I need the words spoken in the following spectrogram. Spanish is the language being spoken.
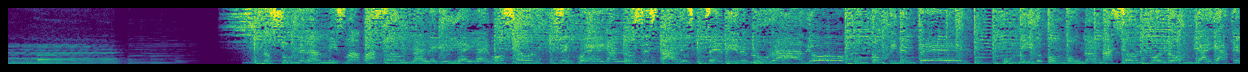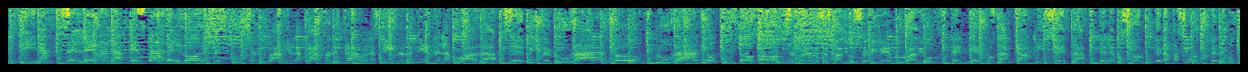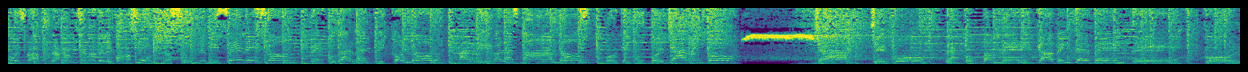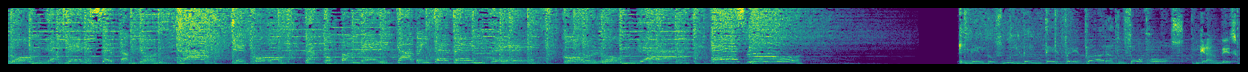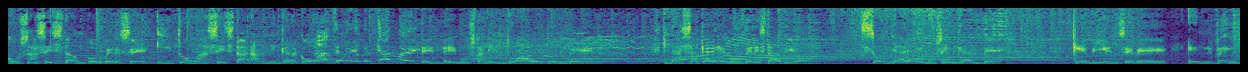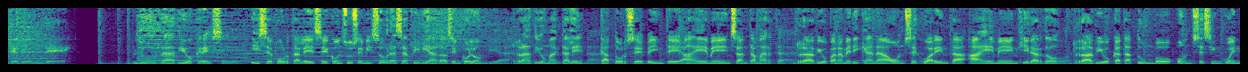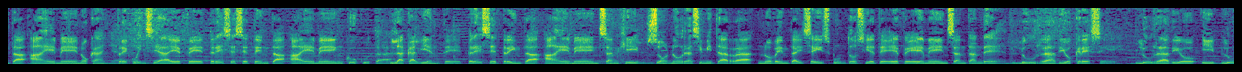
Nos une la misma pasión, la alegría y la emoción. Se juegan los estadios, se vive en Blue Radio. Un continente unido como una nación. Colombia y Argentina celebran la fiesta del gol. Se escucha en el barrio, en la casa, en el carro, en la esquina, en la tienda, en la cuadra. Se vive en Blue Radio, BlueRadio.com. Se juegan los estadios, se vive en Blue Radio. Tenemos la camiseta de la emoción, de la pasión. Tenemos puesta la camiseta de mi selección, ver jugar la tricolor. Arriba las manos, porque el fútbol ya arrancó. Ya llegó la Copa América 2020. Colombia quiere ser campeón. Ya llegó la Copa América 2020. El 2020 prepara tus ojos. Grandes cosas están por verse y todas estarán en Caracol. ¡Gracias, Virgen del Carmen! Tendremos talento a otro nivel. la sacaremos del estadio. Soñaremos en grande. Qué bien se ve el 2020. Blue Radio crece y se fortalece con sus emisoras afiliadas en Colombia. Radio Magdalena, 1420 AM en Santa Marta. Radio Panamericana, 1140 AM en Girardot. Radio Catatumbo, 1150 AM en Ocaña. Frecuencia F, 1370 AM en Cúcuta. La Caliente, 1330 AM en San Gil. Sonora Cimitarra, 96.7 FM en Santander. Blue Radio crece. Blue Radio y Blue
